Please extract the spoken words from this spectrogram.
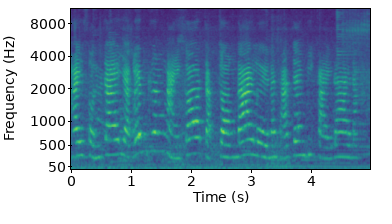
ใครสนใจอยากเล่นเครื่องไหนก็จับจองได้เลยนะคะ แจ้งพี่ไกด์ได้นะคะ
